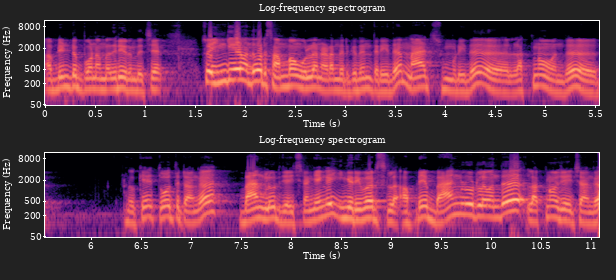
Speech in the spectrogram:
அப்படின்ட்டு போன மாதிரி இருந்துச்சு. ஸோ இங்கேயே வந்து ஒரு சம்பவம் உள்ளே நடந்திருக்குதுன்னு தெரியுது. மேட்ச் முடியுது லக்னோ வந்து ஓகே தோத்துட்டாங்க. பெங்களூர் ஜெயிச்சிட்டாங்க. எங்க? இங்க ரிவர்ஸ்ல அப்படியே பெங்களூர்ல வந்து லக்னோ ஜெயிச்சாங்க.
